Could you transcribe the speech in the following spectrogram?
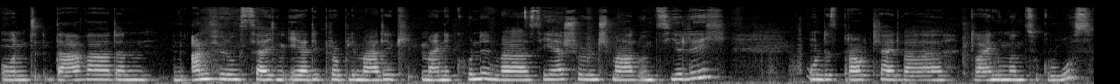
Und da war dann in Anführungszeichen eher die Problematik, meine Kundin war sehr schön schmal und zierlich und das Brautkleid war drei Nummern zu groß.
